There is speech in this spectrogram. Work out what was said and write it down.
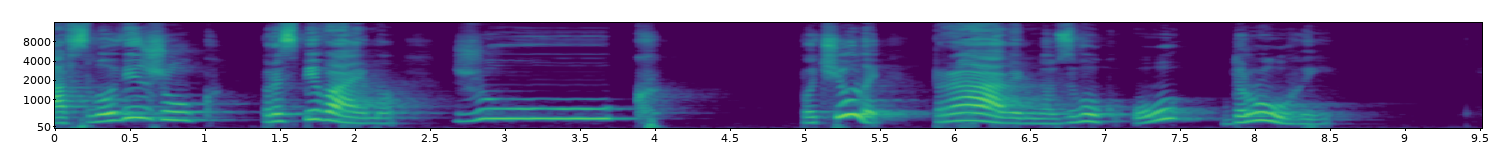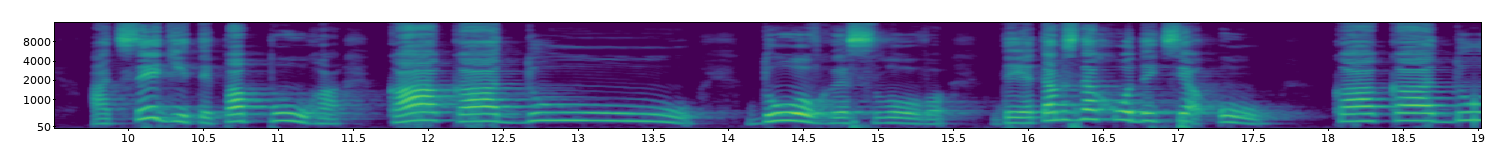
А в слові жук проспіваємо жук. Почули? Правильно, звук У другий. А це, діти, папуга, какаду. Довге слово. Де там знаходиться У? Какаду.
